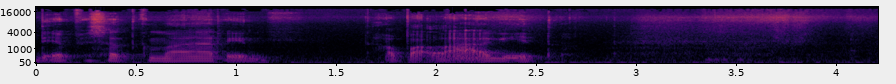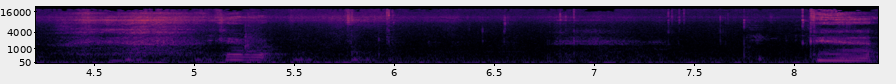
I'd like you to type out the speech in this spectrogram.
di episode kemarin. Apalagi itu. Kayak kayak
